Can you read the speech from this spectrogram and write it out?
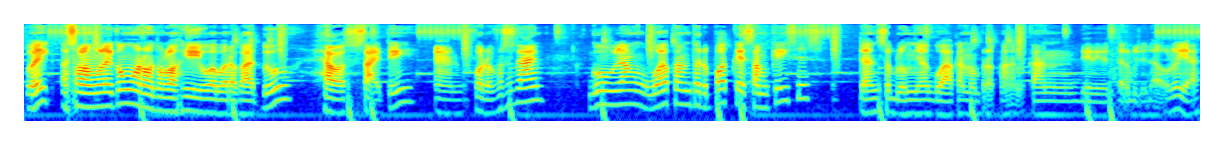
Baik, assalamualaikum warahmatullahi wabarakatuh. Hello society, and for the first time, gue bilang welcome to the podcast Some Cases. Dan sebelumnya gue akan memperkenalkan diri terlebih dahulu ya.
